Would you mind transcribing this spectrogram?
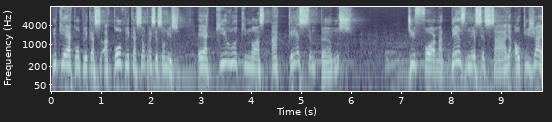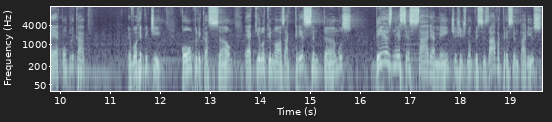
E o que é a complicação? A complicação, presta atenção nisso, é aquilo que nós acrescentamos de forma desnecessária ao que já é complicado. Eu vou repetir: complicação é aquilo que nós acrescentamos desnecessariamente, a gente não precisava acrescentar isso,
